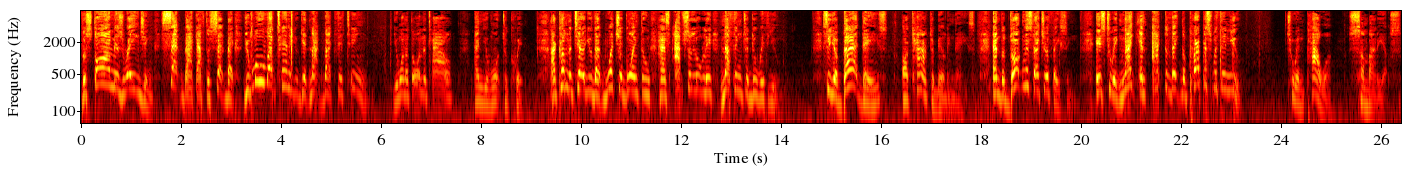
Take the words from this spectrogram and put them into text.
The storm is raging, setback after setback. You move up 10 and you get knocked back 15. You want to throw in the towel and you want to quit. I come to tell you that what you're going through has absolutely nothing to do with you. See, your bad days are character building days. And the darkness that you're facing is to ignite and activate the purpose within you to empower somebody else.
